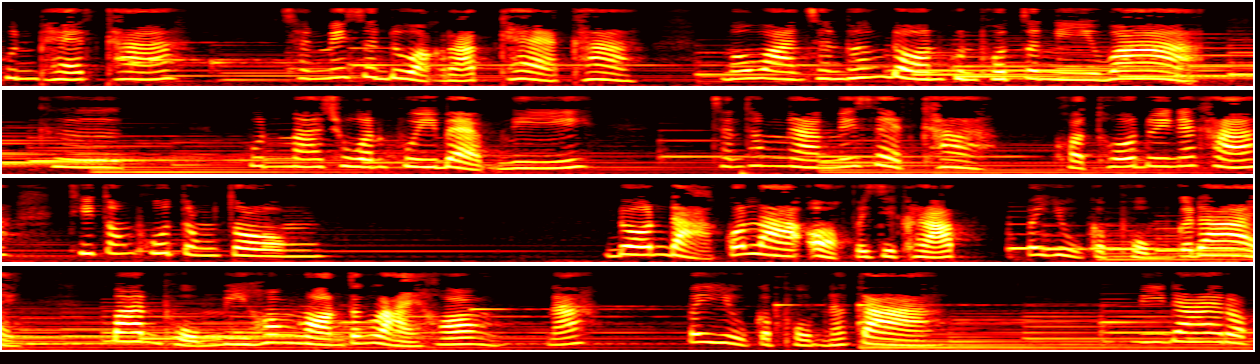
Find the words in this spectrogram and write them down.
คุณเพชรคะ ฉันไม่สะดวกรับแขกค่ะ เมื่อวานฉันเพิ่งโดนคุณพจนีว่า คือ คุณมาชวนคุยแบบนี้ ฉันทำงานไม่เสร็จค่ะ ขอโทษด้วยนะคะ ที่ต้องพูดตรงๆ โดนด่าก็ลาออกไปสิครับ ไปอยู่กับผมก็ได้ บ้านผมมีห้องนอนตั้งหลายห้องนะ ไปอยู่กับผมนะกา ไม่ได้หรอก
